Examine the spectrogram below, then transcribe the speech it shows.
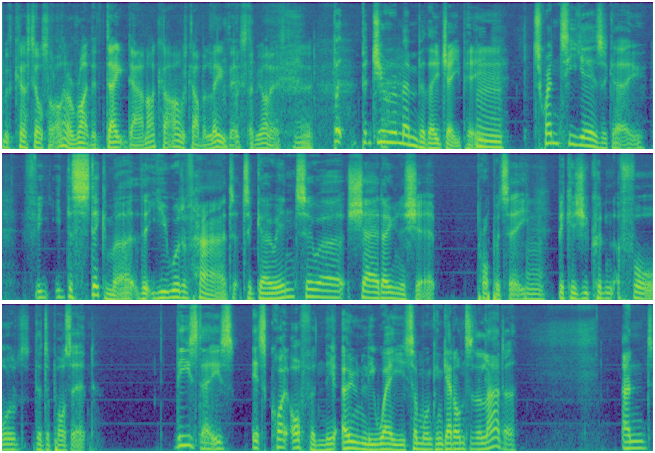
with Kirstie Allsopp? I'm going to write the date down. I can't. I almost can't believe this, to be honest. Yeah. But but do you remember though, JP? Mm. Twenty years ago, the stigma that you would have had to go into a shared ownership property mm. because you couldn't afford the deposit. These days, it's quite often the only way someone can get onto the ladder. And,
